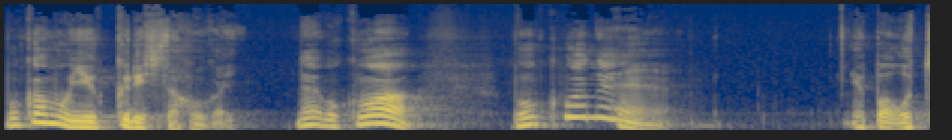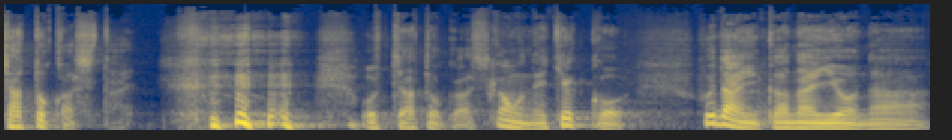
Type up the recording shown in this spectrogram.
僕はもうゆっくりした方がいい。ね僕は僕はねやっぱお茶とかしたい。お茶とか。しかもね結構普段行かないような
